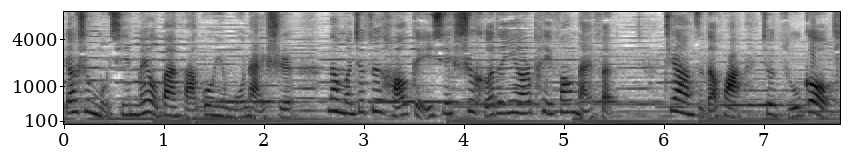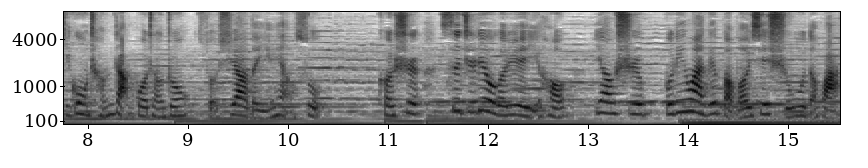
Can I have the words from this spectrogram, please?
要是母亲没有办法供应母奶时，那么就最好给一些适合的婴儿配方奶粉。这样子的话，就足够提供成长过程中所需要的营养素。可是，四至六个月以后，要是不另外给宝宝一些食物的话，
